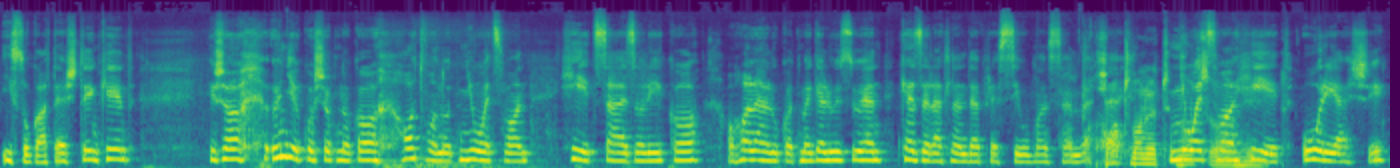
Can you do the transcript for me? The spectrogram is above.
iszogat esténként, és a öngyilkosoknak a 65-80 7%-a a halálukat megelőzően kezeletlen depresszióban szenvedtek. 65 87. Óriási.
